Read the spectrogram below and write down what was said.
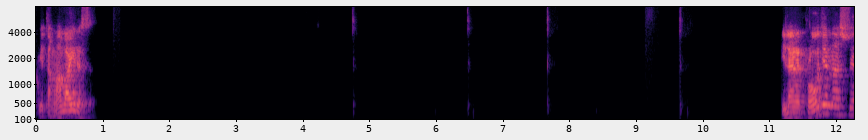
ඒ තමා වෛරස. ඊළඟ ට්‍රෝජන් අශ්වය.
